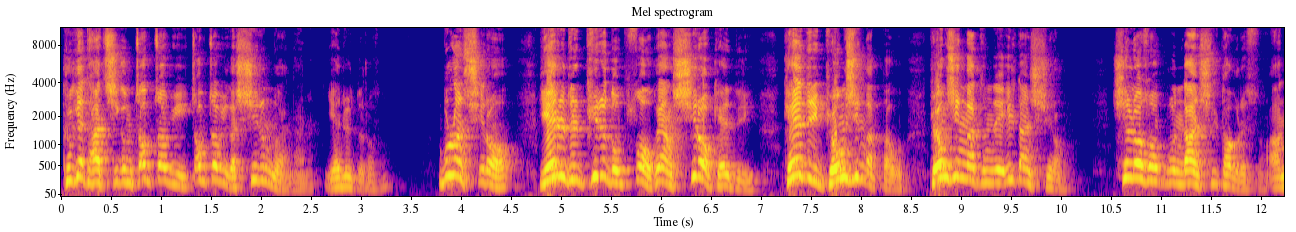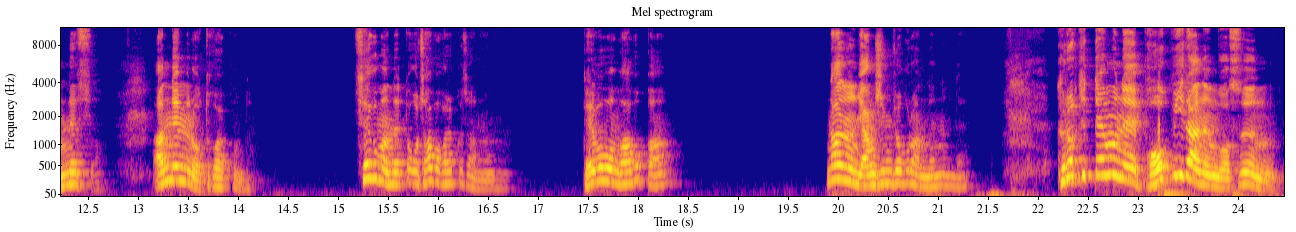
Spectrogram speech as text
그게 다 지금 쩝쩝이 쩝쩝이가 싫은 거야 나는 예를 들어서 물론 싫어 예를 들 필요도 없어 그냥 싫어 걔들이 걔들이 병신 같다고 병신 같은데 일단 싫어 싫어서 난 싫다 그랬어. 안 냈어. 안 내면 어떡할 건데? 세금 안 냈다고 잡아갈 거잖아. 대법원 가볼까? 나는 양심적으로 안 냈는데. 그렇기 때문에 법이라는 것은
